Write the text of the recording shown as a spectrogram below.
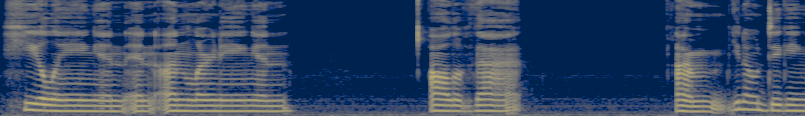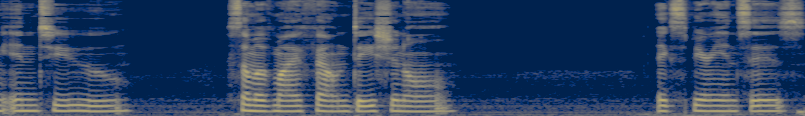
healing and, and unlearning and all of that. I'm, you know, digging into some of my foundational experiences.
